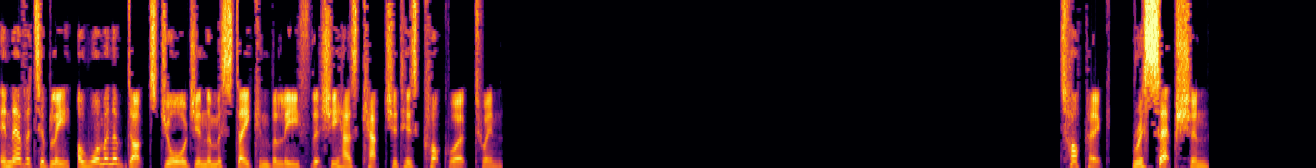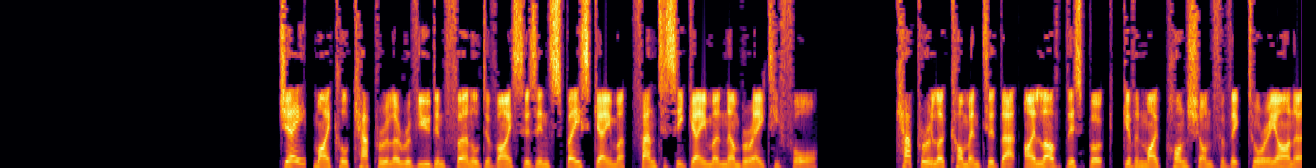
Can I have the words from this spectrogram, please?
Inevitably, a woman abducts George in the mistaken belief that she has captured his clockwork twin. Topic. Reception J. Michael Caparula reviewed Infernal Devices in Space Gamer, Fantasy Gamer No. 84. Caparula commented that, I loved this book, given my penchant for Victoriana,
